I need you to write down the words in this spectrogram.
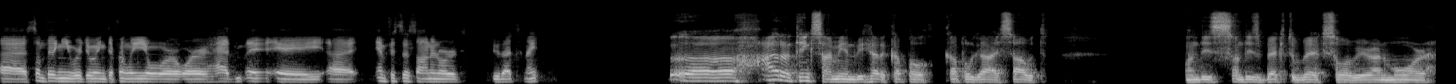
uh, something you were doing differently, or or had a, a uh, emphasis on in order to do that tonight? Uh, I don't think so. I mean, we had a couple couple guys out on this on this back to back, so we ran more,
